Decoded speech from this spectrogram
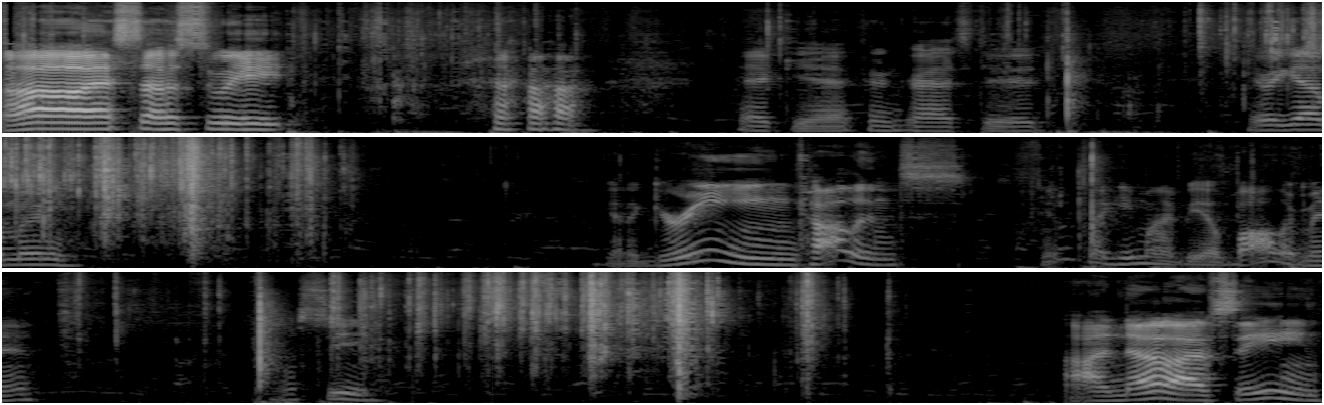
Oh, that's so sweet. Heck yeah, congrats, dude. Here we go, Mooney. Got a green Collins. He looks like he might be a baller, man. We'll see. I know, I've seen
